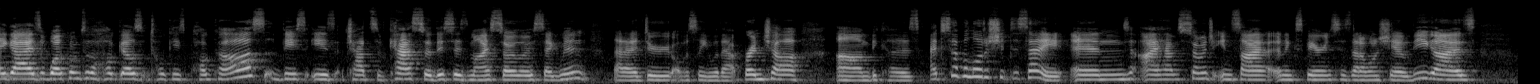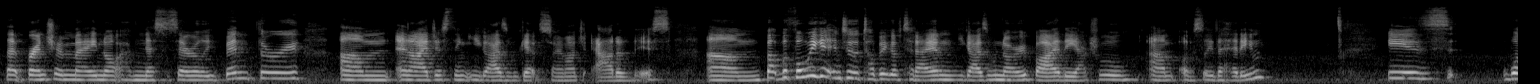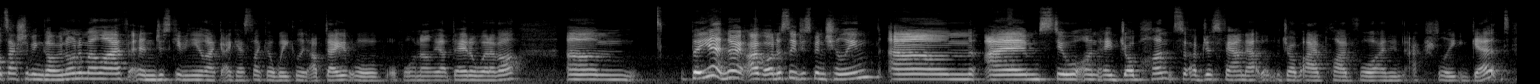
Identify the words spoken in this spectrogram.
Hey guys, welcome to the Hot Girls Talkies podcast. This is Chats of Cass. So, this is my solo segment that I do obviously without Brencha um, because I just have a lot of shit to say and I have so much insight and experiences that I want to share with you guys that Brencha may not have necessarily been through. Um, and I just think you guys will get so much out of this. Um, but before we get into the topic of today, and you guys will know by the actual, um, obviously, the heading is what's actually been going on in my life and just giving you like I guess like a weekly update or, or fortnightly update or whatever. Um, but yeah, no, I've honestly just been chilling. Um, I'm still on a job hunt, so I've just found out that the job I applied for I didn't actually get.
